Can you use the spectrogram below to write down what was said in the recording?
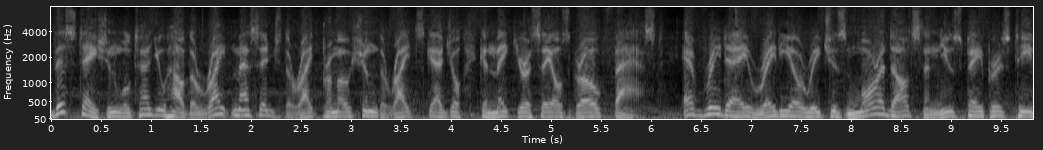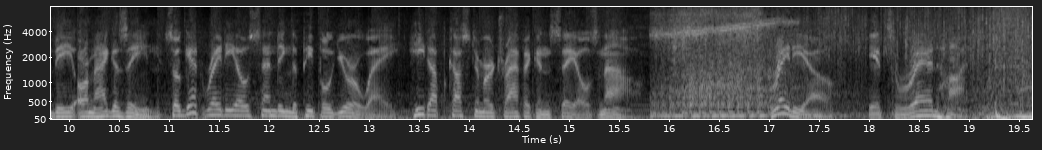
This station will tell you how the right message, the right promotion, the right schedule can make your sales grow fast. Every day, radio reaches more adults than newspapers, TV, or magazine. So get radio sending the people your way. Heat up customer traffic and sales now. Radio. It's red hot.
